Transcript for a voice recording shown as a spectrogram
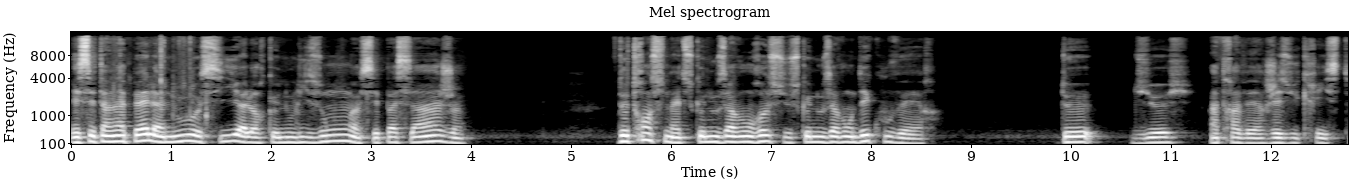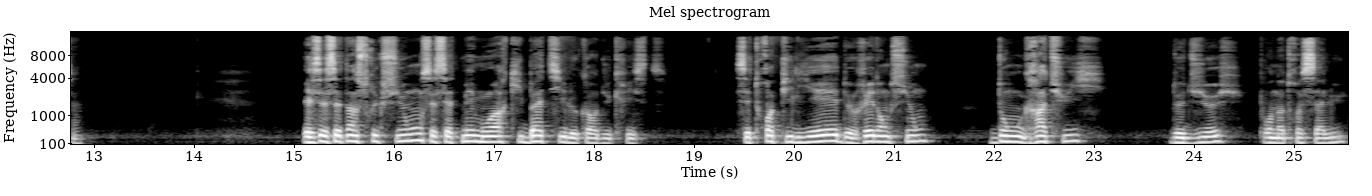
Et c'est un appel à nous aussi, alors que nous lisons ces passages, de transmettre ce que nous avons reçu, ce que nous avons découvert de Dieu à travers Jésus-Christ. Et c'est cette instruction, c'est cette mémoire qui bâtit le corps du Christ. Ces trois piliers de rédemption, don gratuit, de Dieu pour notre salut,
